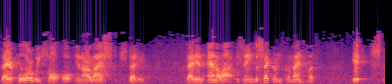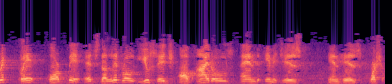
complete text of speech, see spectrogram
Therefore, we saw in our last study that in analyzing the second commandment, it strictly forbids the literal usage of idols and images in his worship.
